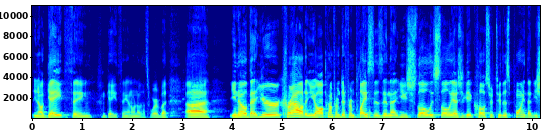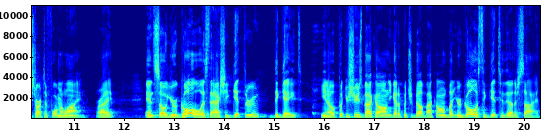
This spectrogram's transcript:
you know, gate thing, gate thing, I don't know if that's a word, but uh, you know, that you're a crowd and you all come from different places, and that you slowly, slowly, as you get closer to this point, that you start to form a line, right? And so your goal is to actually get through the gate, you know, put your shoes back on, you got to put your belt back on, but your goal is to get to the other side.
